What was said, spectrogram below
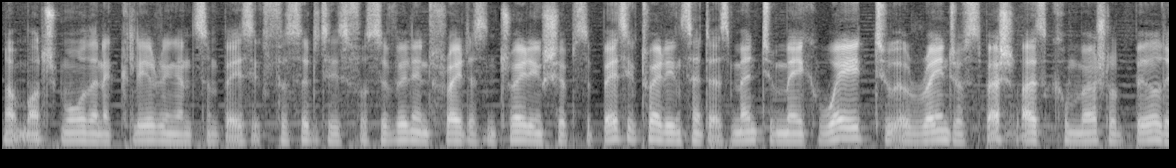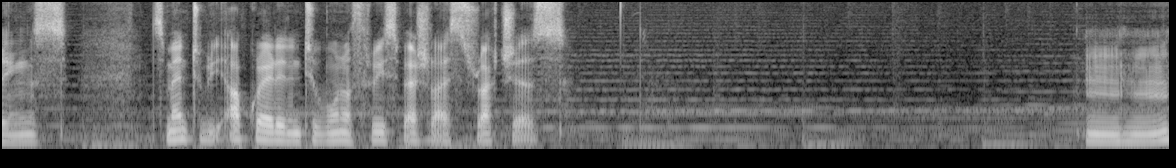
Not much more than a clearing and some basic facilities for civilian freighters and trading ships. The basic trading center is meant to make way to a range of specialized commercial buildings. It's meant to be upgraded into one of three specialized structures. Mm-hmm.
